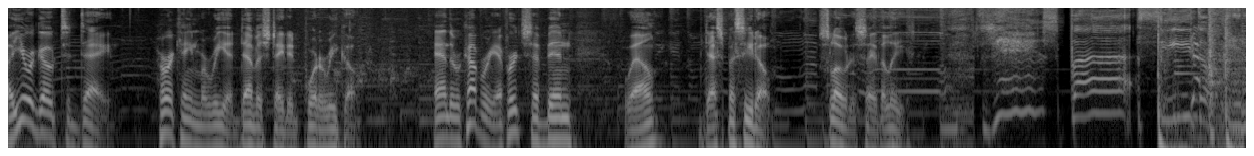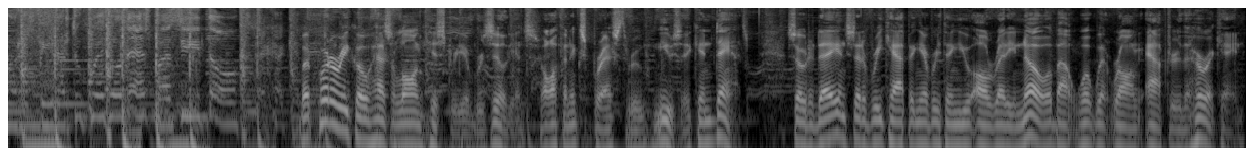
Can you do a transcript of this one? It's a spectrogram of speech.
A year ago today, Hurricane Maria devastated Puerto Rico. And the recovery efforts have been, well, despacito. Slow to say the least. But Puerto Rico has a long history of resilience, often expressed through music and dance. So today, instead of recapping everything you already know about what went wrong after the hurricane,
